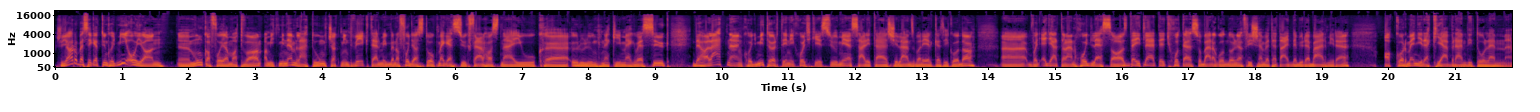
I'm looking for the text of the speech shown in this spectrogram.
És ugye arról beszélgettünk, hogy mi olyan munkafolyamat van, amit mi nem látunk, csak mint végtermékben a fogyasztók megesszük, felhasználjuk, örülünk neki, megvesszük, de ha látnánk, hogy mi történik, hogy készül, milyen szállítási láncban érkezik oda, vagy egyáltalán hogy lesz az, de itt lehet egy hotelszobára gondolni a frissen vetett ágydebűre, bármire, akkor mennyire kiábrándító lenne.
